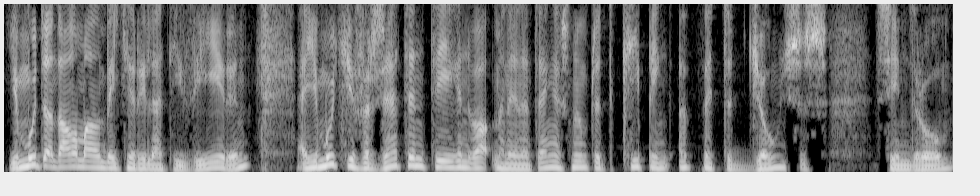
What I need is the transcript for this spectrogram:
Je moet dat allemaal een beetje relativeren. En je moet je verzetten tegen wat men in het Engels noemt het keeping up with the Joneses syndroom.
